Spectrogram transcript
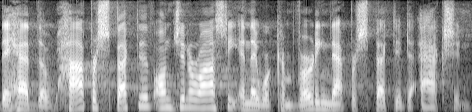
They had the high perspective on generosity and they were converting that perspective to action.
